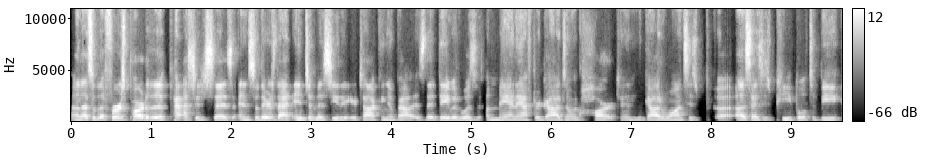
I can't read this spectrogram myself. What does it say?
Uh, that's what the first part of the passage says. And so there's that intimacy that you're talking about is that David was a man after God's own heart, and God wants his uh, us as his people to be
